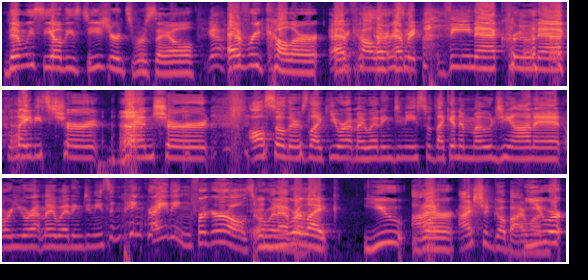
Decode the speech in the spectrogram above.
Then we see all these T-shirts for sale. Yeah. Every color, Every, color, every, si- V-neck, crew neck, ladies shirt, men's shirt. Also, there's like you were at my wedding, Denise, with like an emoji on it, or you were at my wedding, Denise, in pink writing for girls, or and whatever. you were like, you were. I should go buy one. you were,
